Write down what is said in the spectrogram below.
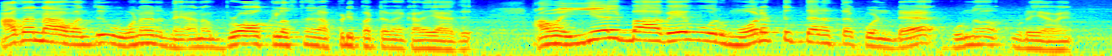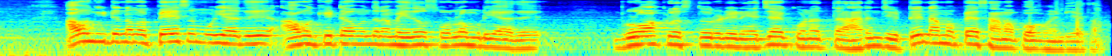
அதை நான் வந்து உணர்ந்தேன். ஆனால் ப்ராக்லஸ்னர் அப்படிப்பட்டவன் கிடையாது. அவன் இயல்பாகவே ஒரு முரட்டுத்தனத்தை கொண்ட குணம் உடையவன் அவங்ககிட்ட நம்ம பேச முடியாது. அவங்ககிட்ட வந்து நம்ம எதுவும் சொல்ல முடியாது. ப்ராக்லஸ்னருடைய நிஜ குணத்தை அறிஞ்சிக்கிட்டு நம்ம பேசாமல் போக வேண்டியதுதான்.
